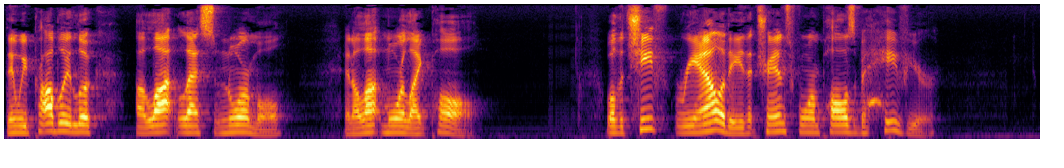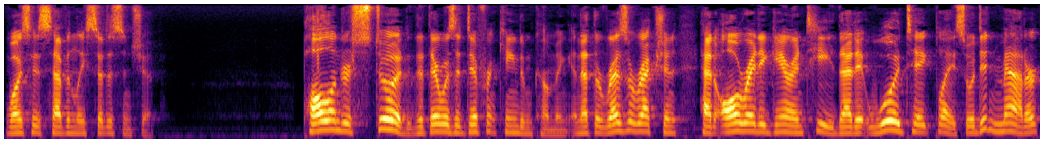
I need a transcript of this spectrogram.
then we'd probably look a lot less normal and a lot more like Paul. Well, the chief reality that transformed Paul's behavior was his heavenly citizenship. Paul understood that there was a different kingdom coming and that the resurrection had already guaranteed that it would take place. So it didn't matter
